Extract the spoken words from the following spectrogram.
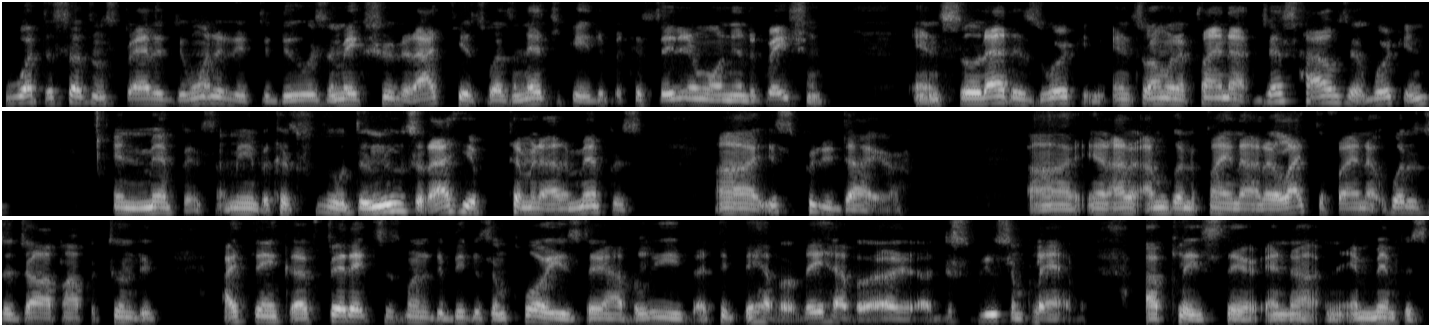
what the Southern Strategy wanted it to do is to make sure that our kids wasn't educated because they didn't want integration. And so that is working. And so I'm going to find out just how is it working in Memphis. I mean, because the news that I hear coming out of Memphis, uh, it's pretty dire. Uh, and I, am going to find out. I like to find out what is the job opportunity. I think uh, FedEx is one of the biggest employees there. I believe. I think they have a they have a, a distribution plant a place there in uh, in Memphis,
